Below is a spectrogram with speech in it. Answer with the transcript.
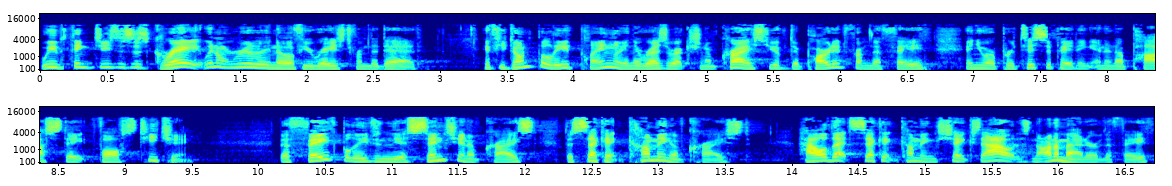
We think Jesus is great. We don't really know if he raised from the dead. If you don't believe plainly in the resurrection of Christ, you have departed from the faith and you are participating in an apostate false teaching. The faith believes in the ascension of Christ, the second coming of Christ. How that second coming shakes out is not a matter of the faith,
